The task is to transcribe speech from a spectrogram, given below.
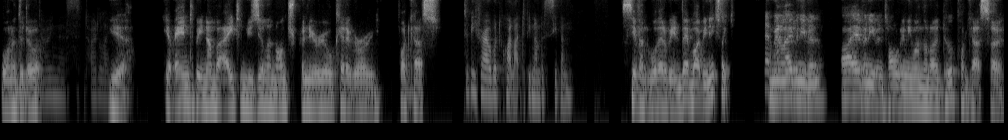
wanted to do it. Doing this totally. Yeah. Yep. And to be number eight in New Zealand entrepreneurial category podcasts. To be fair, I would quite like to be number seven. Seven. Well, that'll be that might be next week. That I mean, I haven't even. I haven't even told anyone that I do a podcast. So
